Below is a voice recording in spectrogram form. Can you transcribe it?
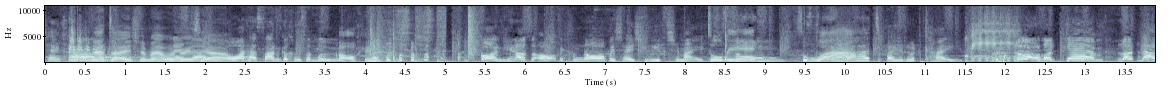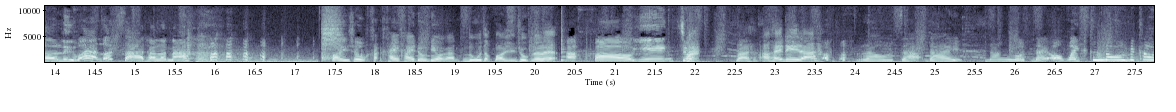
ใช่ค่ะแน่ใจใช่ไหมว่าเดรแน่สใจยาวเพราะว่าถ้าสั้นก็คือเสมออ๋อโอเค ก่อนที่เราจะออกไปข้างนอกไปใช้ชีวิตใช่ไหมซูมอีกซุ่มสุ่มว่าว่าจะไปรถไข่ระหว่างรถแก้มรถเราหรือว่ารถสาธารณะต่อยฉุบใครใครดวงเดียวกัน ดูจากเป่ายิงฉุบนั่นแหละอะเป่ายิงจุบ ไปเอาให้ดีนะ เราจะได้นั่งรถไหนออกไปข้างนอกนะคะ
